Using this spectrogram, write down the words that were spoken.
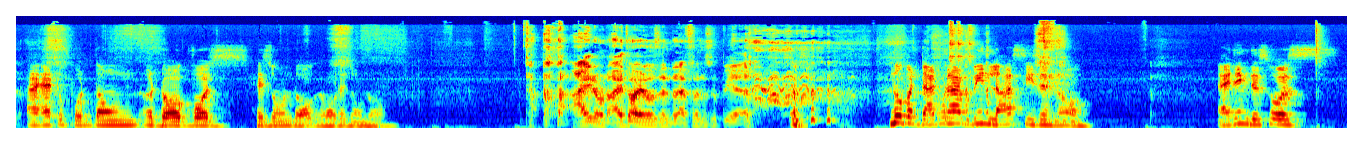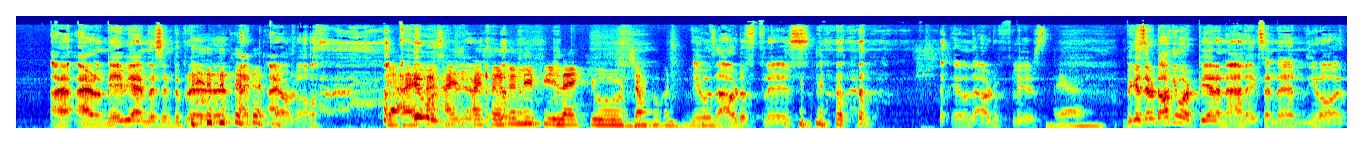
I had to put down a dog was his own dog about his own dog. I don't know. I thought it was in reference to Pierre. No, but that would have been last season. No, I think this was. I, I don't know. Maybe I misinterpreted. I, I don't know. Yeah, I, I, I, I certainly feel like you jumped to conclusion. It was out of place. it was out of place Yeah. because they were talking about Pierre and Alex, and then you know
